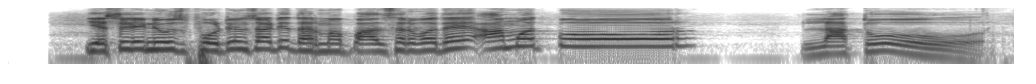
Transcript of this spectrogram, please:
एस डी न्यूज फोर्टीनसाठी धर्मपाल सर्वदे अहमदपूर लातूर.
